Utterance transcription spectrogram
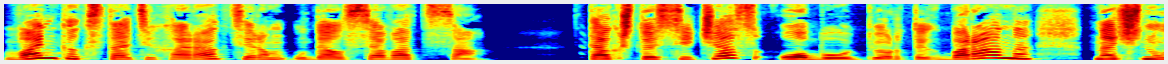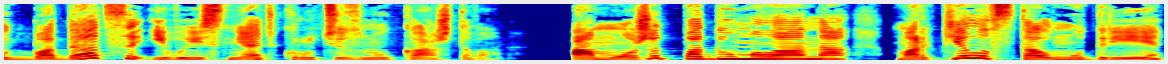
Ванька, кстати, характером удался в отца. Так что сейчас оба упертых барана начнут бодаться и выяснять крутизну каждого. А может, подумала она, Маркелов стал мудрее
